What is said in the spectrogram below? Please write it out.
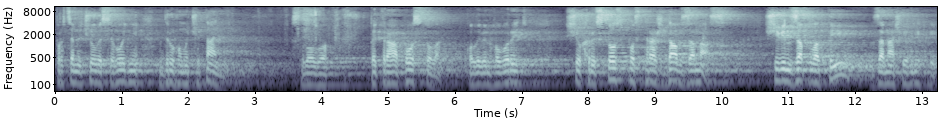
Про це ми чули сьогодні в другому читанні. Слово Петра Апостола, коли він говорить, що Христос постраждав за нас, що Він заплатив за наші гріхи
